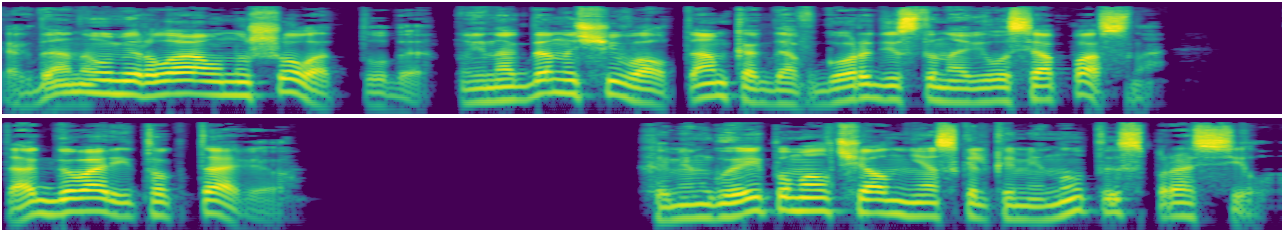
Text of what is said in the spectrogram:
Когда она умерла, он ушел оттуда, но иногда ночевал там, когда в городе становилось опасно, так говорит Октавио. Хемингуэй помолчал несколько минут и спросил.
